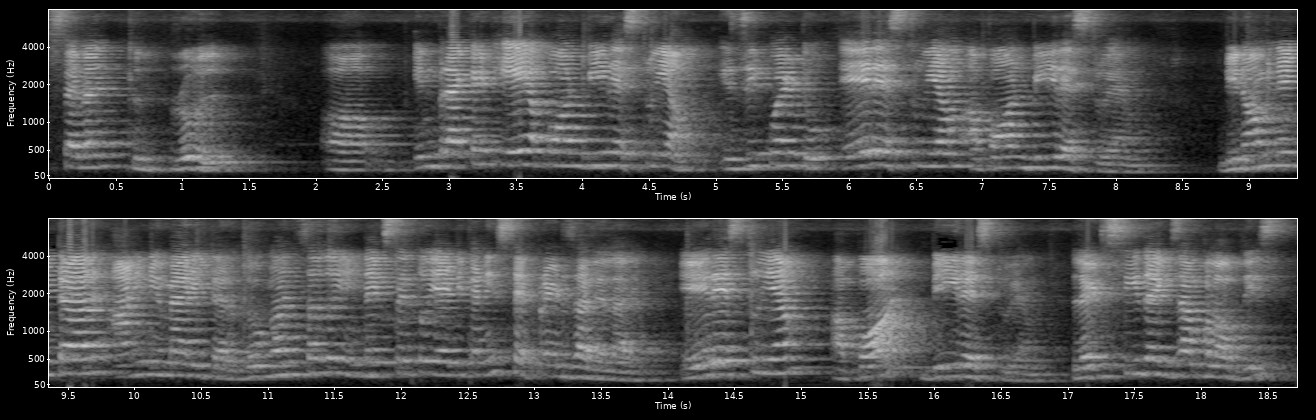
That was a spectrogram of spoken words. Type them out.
seventh rule in bracket a upon b raise to m is equal to a raise to m upon b raise to m denominator आणि न्युमॅरिटर दोघांचा जो इंडेक्स आहे तो या ठिकाणी सेपरेट झालेला आहे. A raise to m upon b raise to m Let's see the example of this.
